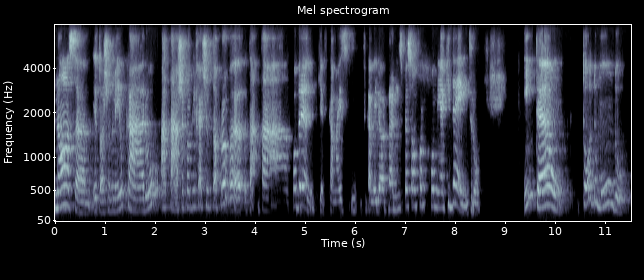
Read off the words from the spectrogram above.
Nossa, eu estou achando meio caro a taxa que o aplicativo está tá, tá cobrando, porque fica, mais, fica melhor para mim se o pessoal for comer aqui dentro. Então, todo mundo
